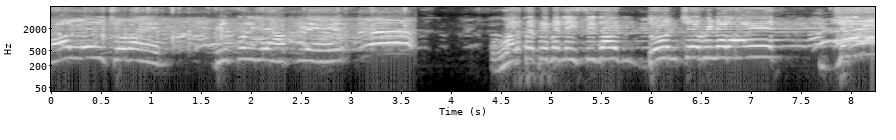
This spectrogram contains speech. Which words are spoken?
बॉल नहीं छोड़ा है। बिल्कुल ये आपले वरपर प्रीमियर लीग सीझन दोनचे विनर आहेत जारी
